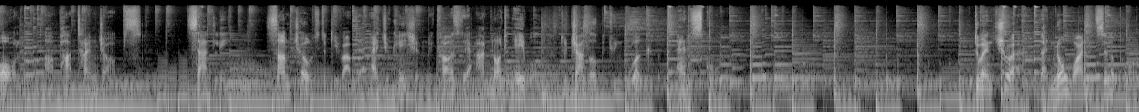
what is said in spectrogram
all are part-time jobs. Sadly, some chose to give up their education because they are not able to juggle between work and school. To ensure that no one in Singapore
